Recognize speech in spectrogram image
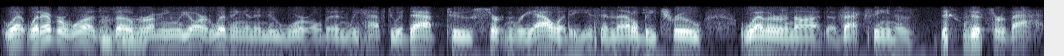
What whatever was is Mhm. over. I mean, we are living in a new world, and we have to adapt to certain realities, and that'll be true whether or not a vaccine is this or that.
